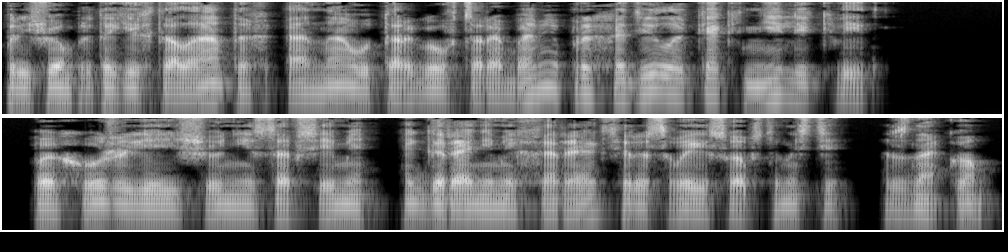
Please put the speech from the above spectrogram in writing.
Причем при таких талантах она у торговца рабами проходила как неликвид. Похоже, я еще не со всеми гранями характера своей собственности знаком.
